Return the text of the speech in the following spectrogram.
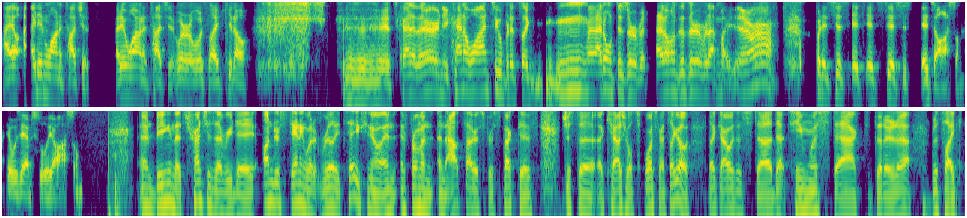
I I didn't want to touch it. I didn't want to touch it. Where it was like you know it's kind of there and you kind of want to, but it's like, mm, I don't deserve it. I don't deserve it. I'm like, but it's just, it's, it's just, it's, awesome. It was absolutely awesome. And being in the trenches every day, understanding what it really takes, you know, and, and from an, an outsider's perspective, just a, a casual sportsman, it's like, oh, that guy was a stud, that team was stacked, da da da. But it's like,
